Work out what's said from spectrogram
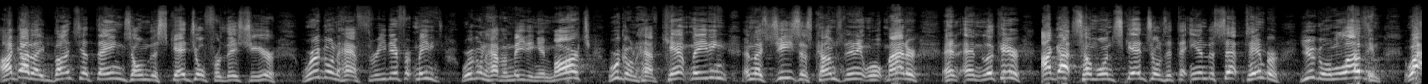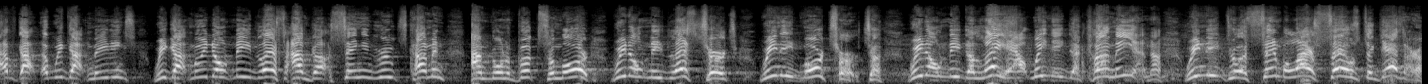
I got a bunch of things on the schedule for this year. We're going to have three different meetings. We're going to have a meeting in March. We're going to have camp meeting. Unless Jesus comes, then it won't matter. And, and look here, I got someone scheduled at the end of September. You're going to love him. Well, I've got, we got meetings. We got, we don't need less. I've got singing groups coming. I'm going to book some more. We don't need less church. We need more church. We don't need to lay out. We need to come in. We need to assemble ourselves together.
